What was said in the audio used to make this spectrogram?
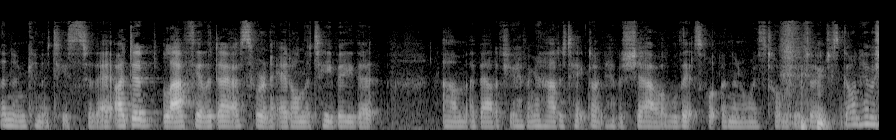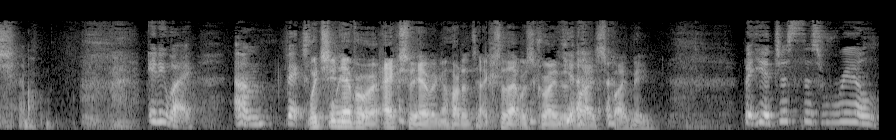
Lyndon can attest to that. I did laugh the other day. I saw an ad on the TV that um, about if you're having a heart attack, don't have a shower. Well, that's what Lyndon always told me to do. Just go and have a shower. anyway, um, back to which you never were actually having a heart attack, so that was great yeah. advice by me. But yeah, just this real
